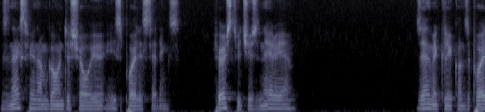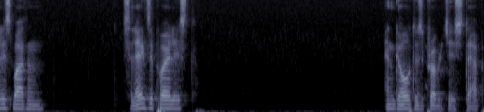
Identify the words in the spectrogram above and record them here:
The next thing I'm going to show you is playlist settings. First we choose an area, then we click on the playlist button, select the playlist, and go to the properties tab.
